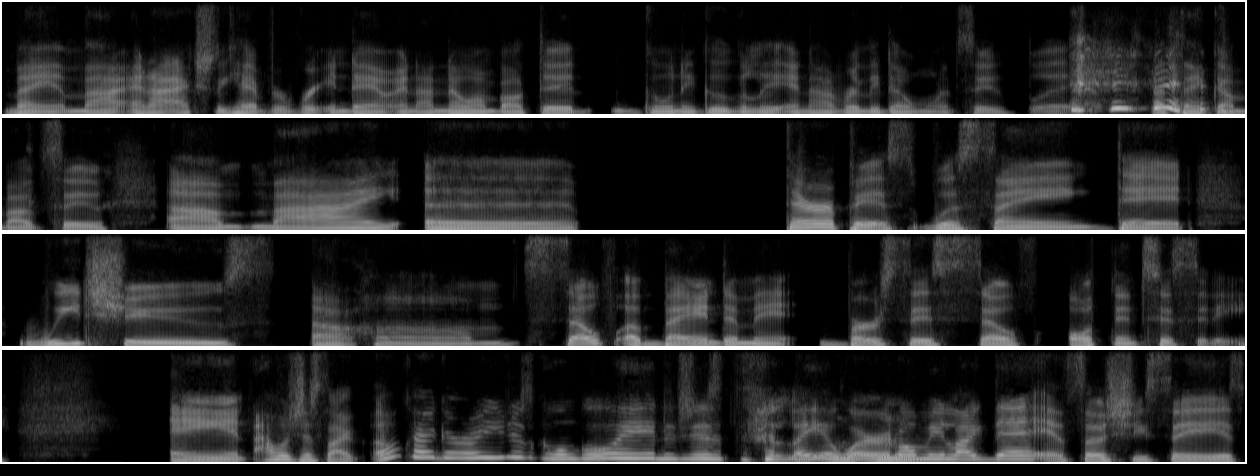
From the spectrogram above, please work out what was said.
man, my and I actually have it written down, and I know I'm about to go and Google it, and I really don't want to, but I think I'm about to. Um, my uh therapist was saying that we choose uh, um self abandonment versus self authenticity. And I was just like, okay, girl, you just gonna go ahead and just lay a word mm-hmm. on me like that. And so she says,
